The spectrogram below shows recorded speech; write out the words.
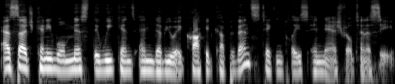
As such, Kenney will miss the weekend's NWA Crockett Cup events taking place in Nashville, Tennessee.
